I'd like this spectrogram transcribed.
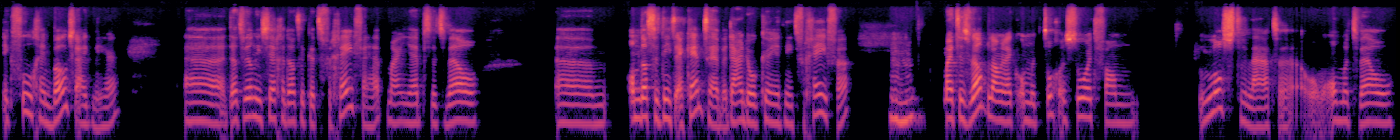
ik voel geen boosheid meer. Eh, dat wil niet zeggen dat ik het vergeven heb, maar je hebt het wel, ehm, omdat ze het niet erkend hebben, daardoor kun je het niet vergeven. Mhm. Maar het is wel belangrijk om het toch een soort van los te laten. Om, om het wel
